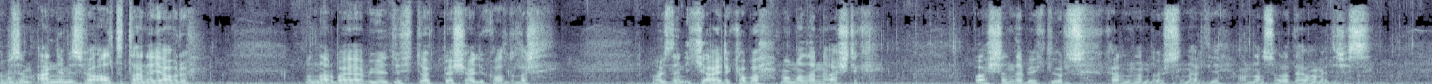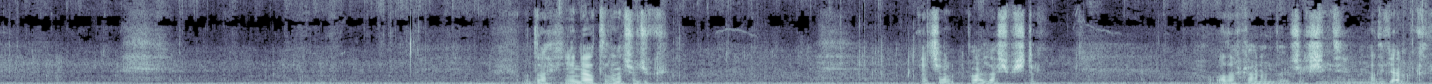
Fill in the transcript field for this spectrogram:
Bu bizim annemiz ve 6 tane yavru. Bunlar bayağı büyüdü. 4-5 aylık oldular. O yüzden iki ayrı kaba mamalarını açtık. Başlarında bekliyoruz karından doyursunlar diye. Ondan sonra devam edeceğiz. Bu da yeni atılan çocuk. Geçen paylaşmıştım. O da karnını doyuracak şimdi. Hadi gel bakalım.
